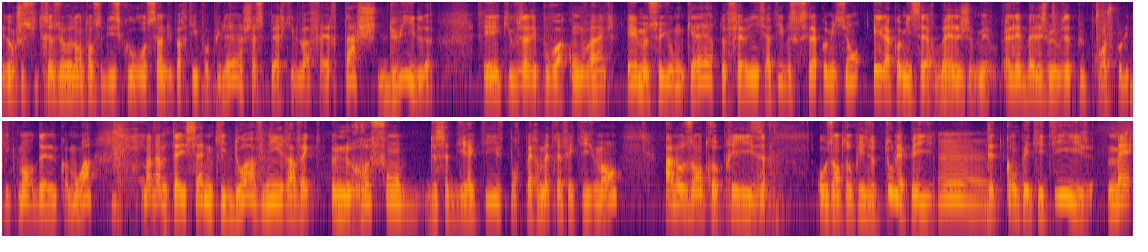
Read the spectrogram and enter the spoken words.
Et donc je suis très heureux d'entendre ce discours au sein du Parti populaire. J'espère qu'il va faire tâche d'huile et que vous allez pouvoir convaincre et M. Juncker de faire l'initiative, parce que c'est la Commission, et la commissaire belge, mais elle est belge, mais vous êtes plus proche politiquement d'elle que moi, Mme Thyssen, qui doit venir avec une refonte de cette directive pour permettre effectivement à nos entreprises aux entreprises de tous les pays hmm. d'être compétitives, mais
